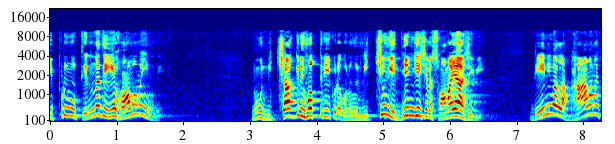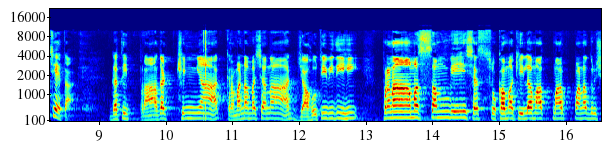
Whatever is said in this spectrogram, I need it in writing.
ఇప్పుడు నువ్వు తిన్నది హోమమైంది. నువ్వు నిత్యాగ్నిహోత్రీకుడవు నువ్వు నిత్యం యజ్ఞం చేసిన సోమయాజీవి. దేనివల్ల భావన చేత. గతి ప్రాదక్షిణ్య క్రమణమశన జాహుతి విధి ప్రణామ సంవేశ సుఖమఖిలమాత్మార్పణ దృశ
